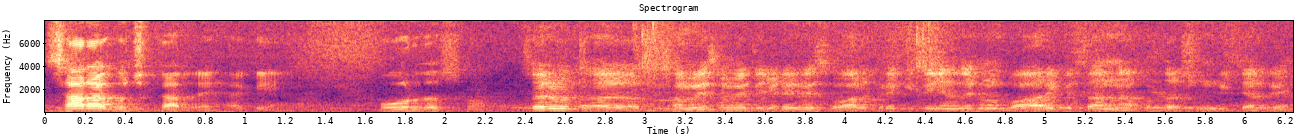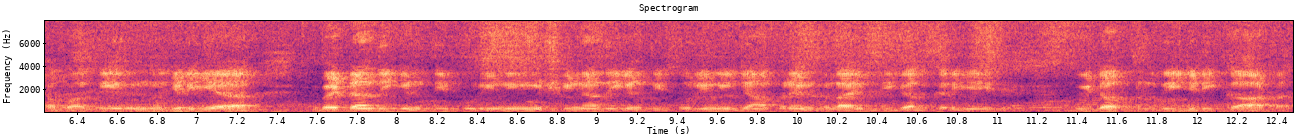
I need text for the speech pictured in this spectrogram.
ਸਾਰਾ ਕੁਝ ਕਰ ਰਹੇ ਹੈਗੇ ਹੋਰ ਦੱਸੋ ਸਰ ਸਮੇਂ ਸਮੇਂ ਤੇ ਜਿਹੜੇ ਨੇ ਸਵਾਲ ਖੜੇ ਕੀਤੇ ਜਾਂਦੇ ਹੁਣ ਬਾਹਰ ਇੱਕ ਧਰਨਾ ਪ੍ਰਦਰਸ਼ਨ ਵੀ ਚੱਲ ਰਿਹਾ ਵਾ ਕਿ ਹੁਣ ਜਿਹੜੀ ਆ ਬੈੱਡਾਂ ਦੀ ਗਿਣਤੀ ਪੂਰੀ ਨਹੀਂ ਮਸ਼ੀਨਾਂ ਦੀ ਗਿਣਤੀ ਪੂਰੀ ਨਹੀਂ ਜਾਂ ਫਿਰ EMPLOYEES ਦੀ ਗੱਲ ਕਰੀਏ ਵੀ ਡਾਕਟਰ ਦੀ ਜਿਹੜੀ ਘਾਟ ਆ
